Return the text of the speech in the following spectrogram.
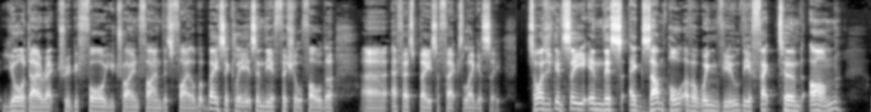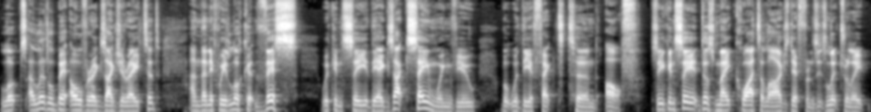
your directory before you try and find this file. But basically, it's in the official folder, uh, FS Base Effects Legacy. So as you can see in this example of a wing view, the effect turned on looks a little bit over exaggerated. And then if we look at this, we can see the exact same wing view, but with the effect turned off. So you can see it does make quite a large difference. It's literally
